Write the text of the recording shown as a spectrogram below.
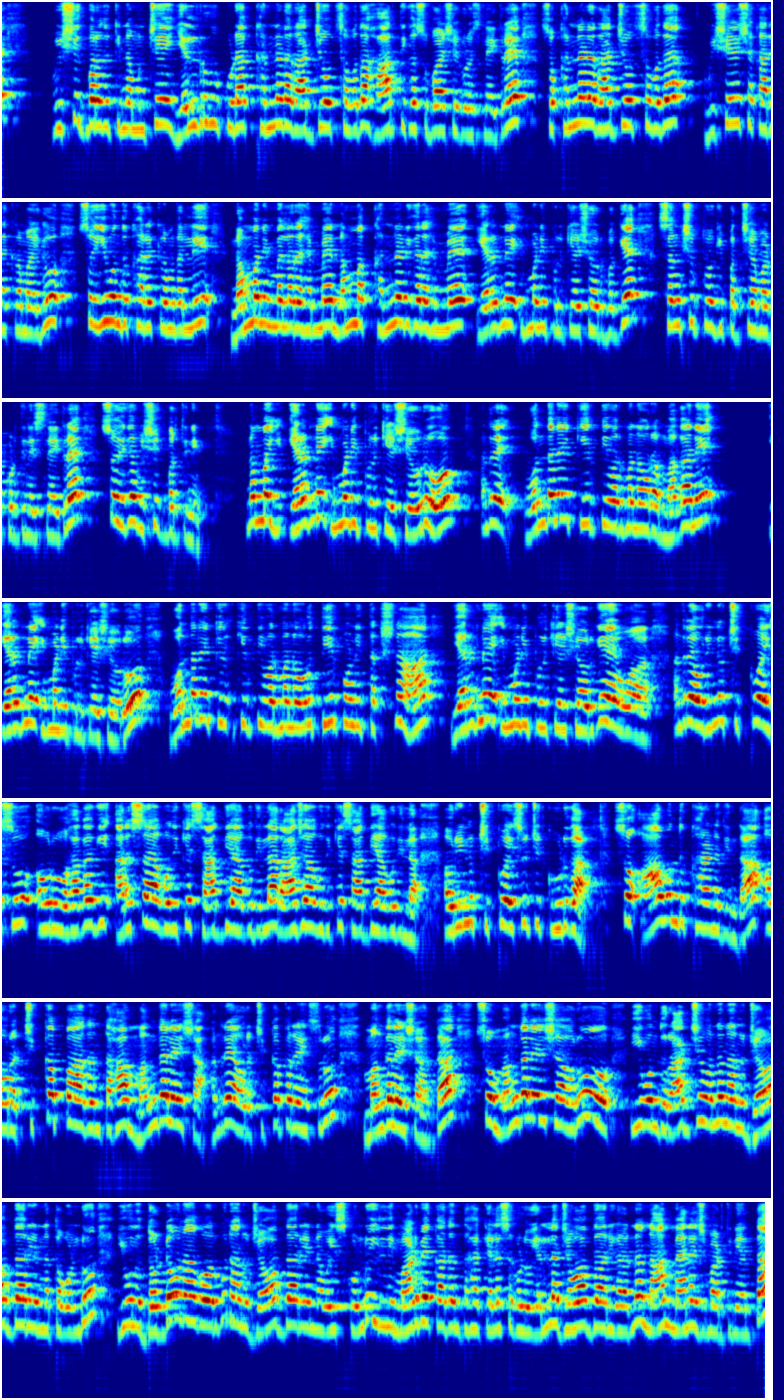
ವಿಷಯಕ್ಕೆ ಬರೋದಕ್ಕಿಂತ ಮುಂಚೆ ಎಲ್ರಿಗೂ ಕೂಡ ಕನ್ನಡ ರಾಜ್ಯೋತ್ಸವದ ಆರ್ಥಿಕ ಶುಭಾಶಯಗಳು, ಸ್ನೇಹಿತರೆ. ಸೊ ಕನ್ನಡ ರಾಜ್ಯೋತ್ಸವದ ವಿಶೇಷ ಕಾರ್ಯಕ್ರಮ ಇದು. ಸೊ ಈ ಒಂದು ಕಾರ್ಯಕ್ರಮದಲ್ಲಿ ನಮ್ಮ ನಿಮ್ಮೆಲ್ಲರ ಹೆಮ್ಮೆ, ನಮ್ಮ ಕನ್ನಡಿಗರ ಹೆಮ್ಮೆ ಎರಡನೇ ಇಮ್ಮಣಿ ಪುಲಕೇಶ್ ಅವ್ರ ಬಗ್ಗೆ ಸಂಕ್ಷಿಪ್ತವಾಗಿ ಪರಿಚಯ ಮಾಡ್ಕೊಡ್ತೀನಿ, ಸ್ನೇಹಿತರೆ. ಸೊ ಈಗ ವಿಷಯಕ್ಕೆ ಬರ್ತೀನಿ. ನಮ್ಮ ಎರಡನೇ ಇಮ್ಮಡಿ ಪುಲಕೇಶಿ ಅವರು, ಅಂದ್ರೆ ಒಂದನೇ ಕೀರ್ತಿವರ್ಮನವರ ಮಗನೇ ಎರಡನೇ ಇಮ್ಮಡಿ ಪುಲಿಕೇಶಿ ಅವರು, ಒಂದನೇ ಕೀರ್- ಕೀರ್ತಿವರ್ಮನ್ ಅವರು ತೀರ್ಕೊಂಡಿದ್ದ ತಕ್ಷಣ ಎರಡನೇ ಇಮ್ಮಡಿ ಪುಲಿಕೇಶಿ ಅವ್ರಿಗೆ ಅಂದ್ರೆ ಅವ್ರು ಇನ್ನೂ ಚಿಕ್ಕ ವಯಸ್ಸು, ಅವರು ಹಾಗಾಗಿ ಅರಸ ಆಗೋದಕ್ಕೆ ಸಾಧ್ಯ ಆಗೋದಿಲ್ಲ, ರಾಜ ಆಗೋದಕ್ಕೆ ಸಾಧ್ಯ ಆಗೋದಿಲ್ಲ, ಅವ್ರು ಇನ್ನೂ ಚಿಕ್ಕ ವಯಸ್ಸು, ಚಿಕ್ಕ ಹುಡುಗ. ಸೊ ಆ ಒಂದು ಕಾರಣದಿಂದ ಅವರ ಚಿಕ್ಕಪ್ಪ ಆದಂತಹ ಮಂಗಲೇಶ, ಅಂದರೆ ಅವರ ಚಿಕ್ಕಪ್ಪನ ಹೆಸರು ಮಂಗಲೇಶ ಅಂತ. ಸೊ ಮಂಗಲೇಶ ಅವರು ಈ ಒಂದು ರಾಜ್ಯವನ್ನು ನಾನು ಜವಾಬ್ದಾರಿಯನ್ನು ತಗೊಂಡು, ಇವನು ದೊಡ್ಡವನಾಗೋವರೆಗೂ ನಾನು ಜವಾಬ್ದಾರಿಯನ್ನು ವಹಿಸಿಕೊಂಡು ಇಲ್ಲಿ ಮಾಡಬೇಕಾದಂತಹ ಕೆಲಸಗಳು, ಎಲ್ಲ ಜವಾಬ್ದಾರಿಗಳನ್ನು ನಾನು ಮ್ಯಾನೇಜ್ ಮಾಡ್ತೀನಿ ಅಂತ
